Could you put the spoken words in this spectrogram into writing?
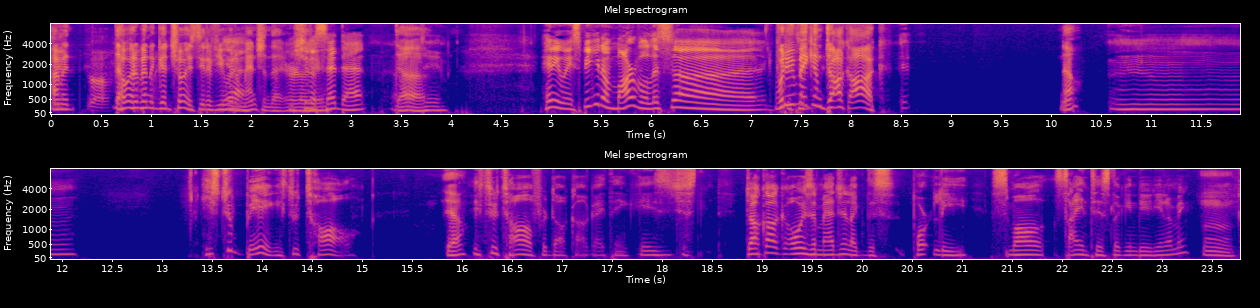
I mean, well, that would have been a good choice, dude, if you would have mentioned that You earlier. should have said that. Oh, Duh. dude. Anyway, speaking of Marvel, let's uh What do you make him Doc Ock? No? Mm, he's too big. He's too tall. Yeah. He's too tall for Doc Ock, I think. He's just Doc Ock always imagine like this portly, small scientist looking dude, you know what I mean? Mm.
